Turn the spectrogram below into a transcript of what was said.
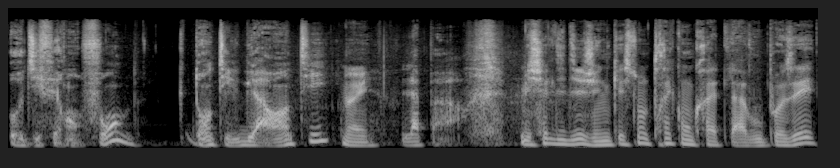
aux différents fonds dont il garantit Oui. la part. Michel Didier, j'ai une question très concrète là à vous poser,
